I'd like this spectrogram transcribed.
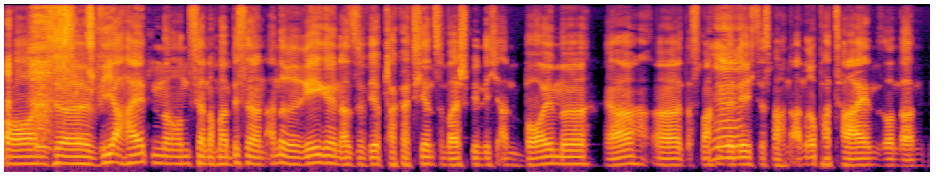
Und äh, wir halten uns ja noch mal ein bisschen an andere Regeln. Also wir plakatieren zum Beispiel nicht an Bäume, ja, äh, das machen wir Mhm. nicht, das machen andere Parteien, sondern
